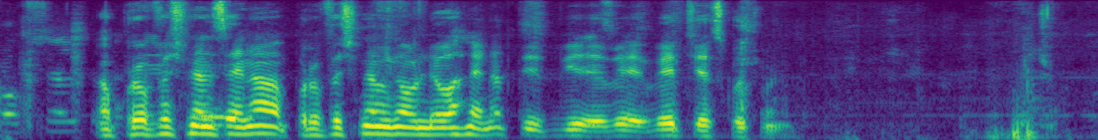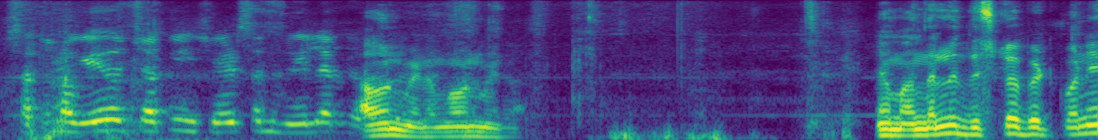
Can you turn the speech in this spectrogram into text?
ప్రొఫెషనల్ ప్రొఫెషనల్స్ అయినా ప్రొఫెషనల్గా ఉండే వాళ్ళైనా వేర్ చేసుకోవచ్చు మేడం. అవును మేడం అవును మేడం. మేము అందరిని దృష్టిలో పెట్టుకొని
